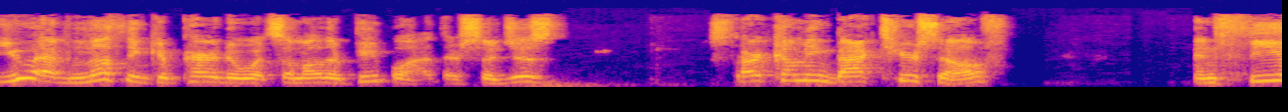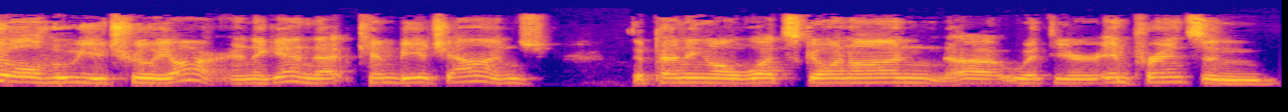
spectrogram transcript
you have nothing compared to what some other people out there so just start coming back to yourself and feel who you truly are. And again, that can be a challenge depending on what's going on uh, with your imprints and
